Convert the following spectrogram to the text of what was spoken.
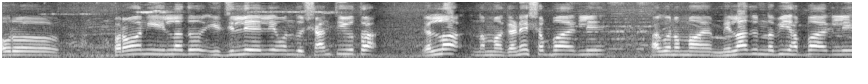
ಅವರು ಪರವಾನಗಿ ಇಲ್ಲದು ಈ ಜಿಲ್ಲೆಯಲ್ಲಿ ಒಂದು ಶಾಂತಿಯುತ ಎಲ್ಲ ನಮ್ಮ ಗಣೇಶ ಹಬ್ಬ ಆಗಲಿ ಹಾಗೂ ನಮ್ಮ ಮಿಲಾದುನ್ ನಬಿ ಹಬ್ಬ ಆಗಲಿ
